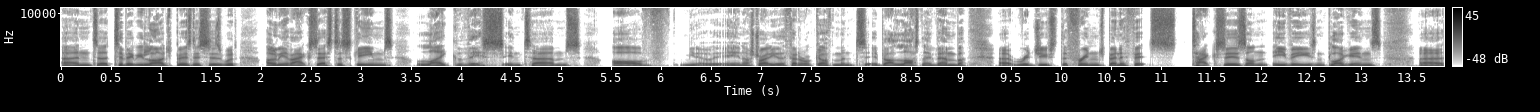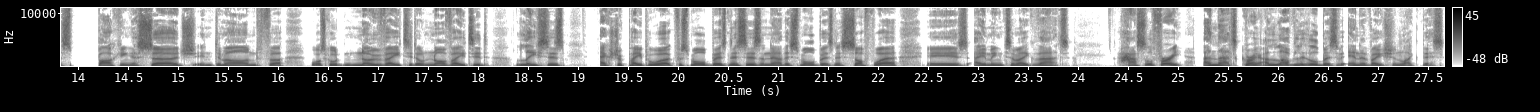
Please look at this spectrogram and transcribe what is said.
And uh, typically, large businesses would only have access to schemes like this in terms of, you know, in Australia, the federal government about last November uh, reduced the fringe benefits taxes on EVs and plug-ins. Uh, sparking a surge in demand for what's called novated or novated leases, extra paperwork for small businesses, and now this small business software is aiming to make that hassle free. And that's great. I love little bits of innovation like this.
